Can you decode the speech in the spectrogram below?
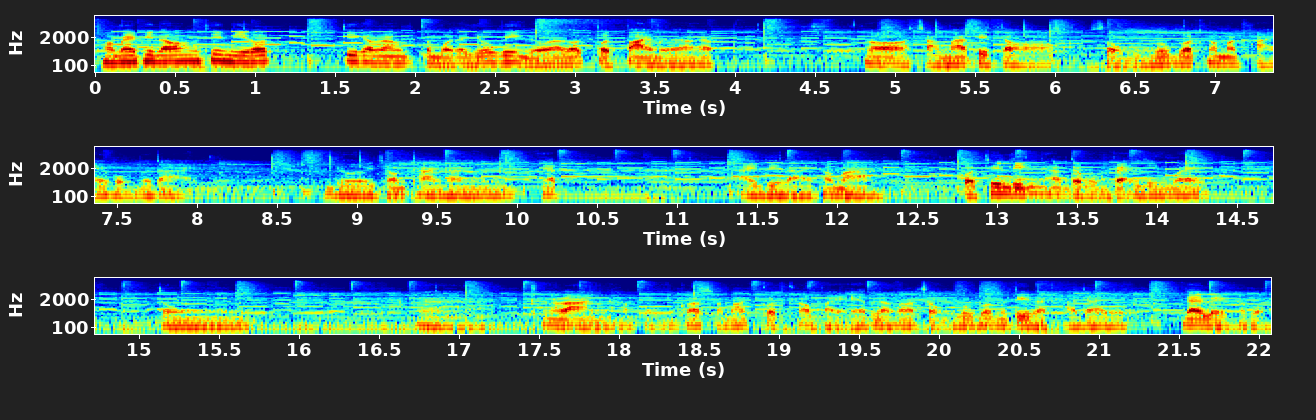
พ่อแม่พี่น้องที่มีรถที่กำลังจะหมดอายุวิ่ง หรือว่ารถปลดป้ายมาแล้วครับ ก็สามารถติดต่อส่งรูปรถเข้ามาขายให้ผมก็ได้ โดยช่องทางการแอด ID ไลน์เข้ามา กดที่ลิงก์นะครับเดี๋ยวผมแปะลิงก์ไว้ตรงข้างล่างนะครับผมก็สามารถกดเข้าไปแอดแล้วก็ส่งรูปรถมาตีราคาได้ได้เลยครับผม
